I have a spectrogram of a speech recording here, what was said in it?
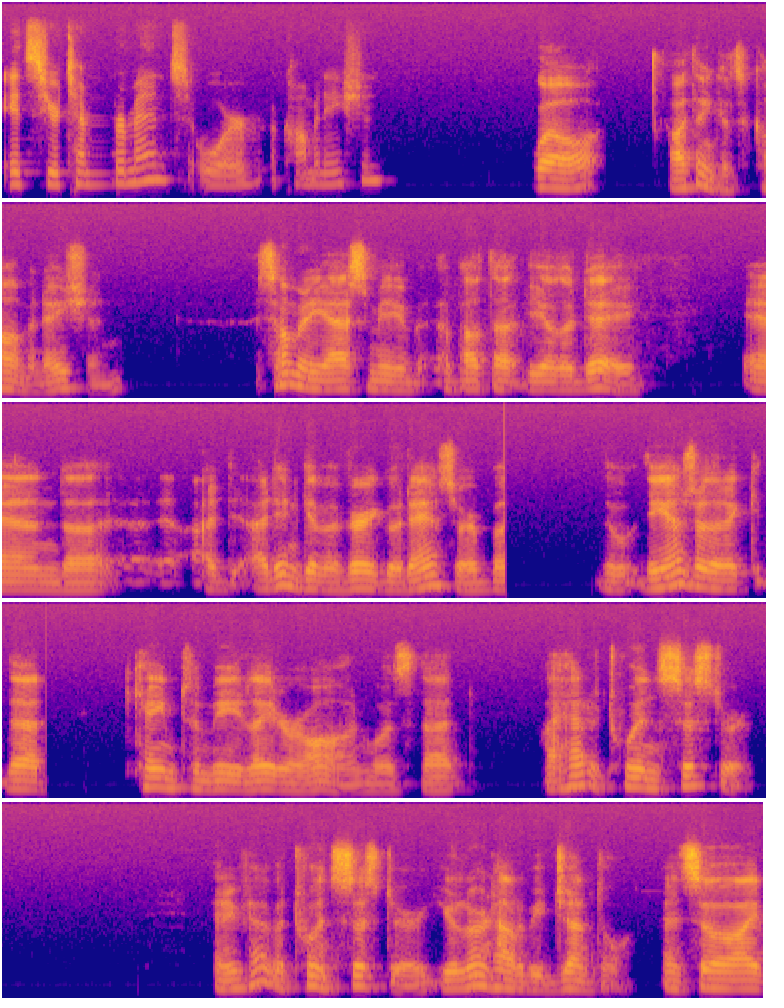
it's your temperament or a combination? Well, I think it's a combination. Somebody asked me about that the other day, and uh, I, I didn't give a very good answer, but the, the answer that, I, that came to me later on was that I had a twin sister. And if you have a twin sister, you learn how to be gentle. And so I,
